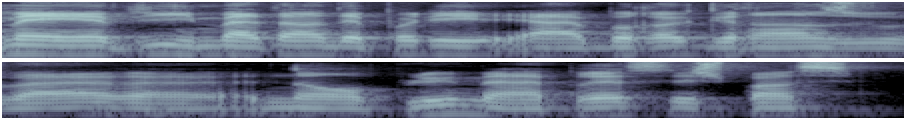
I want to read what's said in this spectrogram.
Mais puis, ils ne m'attendaient pas les, à bras grands ouverts non plus. Mais après, je pense,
